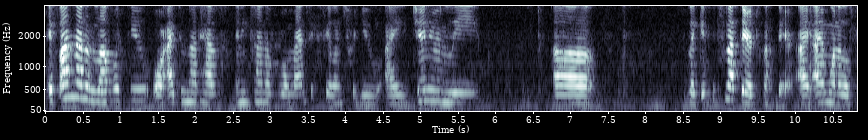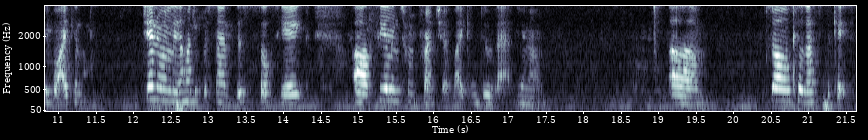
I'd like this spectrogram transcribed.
if I'm not in love with you or I do not have any kind of romantic feelings for you, I genuinely, uh, like if it's not there, it's not there. I, I'm one of those people I can genuinely 100% disassociate uh, feelings from friendship. I can do that, you know. Um, so, so that's the case.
